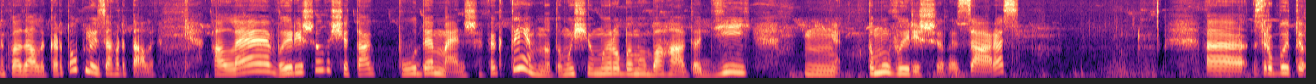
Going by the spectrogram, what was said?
накладали картоплю і загортали. Але вирішили, що так буде менш ефективно, тому що ми робимо багато дій. Тому вирішили зараз е, зробити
